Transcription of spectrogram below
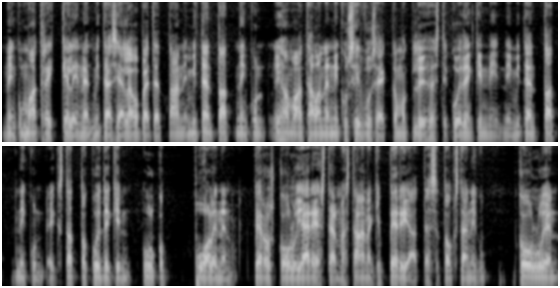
niin kuin matrikkelin, että mitä siellä opetetaan, niin miten TAT, niin kuin, ihan vaan tällainen niin kuin sivuseikka, mutta lyhyesti kuitenkin, niin, niin miten TAT, niin kuin, eikö TAT ole kuitenkin ulkopuolinen peruskoulujärjestelmästä ainakin periaatteessa, että onko tämä niin koulujen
